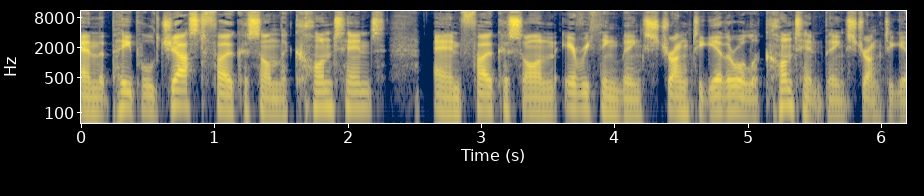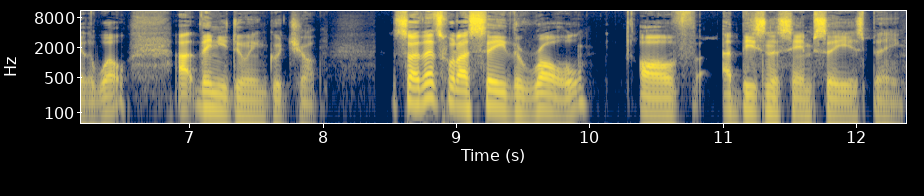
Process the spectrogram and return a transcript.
and that people just focus on the content and focus on everything being strung together, all the content being strung together well, uh, then you're doing a good job. So that's what I see the role of a business MC as being.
